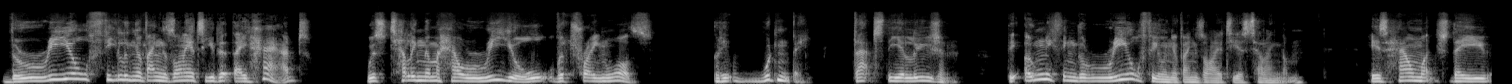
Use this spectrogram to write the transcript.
the real feeling of anxiety that they had was telling them how real the train was. But it wouldn't be. That's the illusion. The only thing the real feeling of anxiety is telling them is how much they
